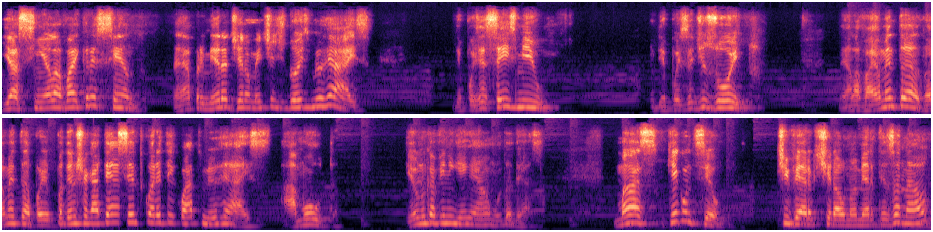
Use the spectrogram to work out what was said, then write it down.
E assim ela vai crescendo. Né? A primeira geralmente é de dois mil reais. Depois é seis mil. Depois é 18. Ela vai aumentando, vai aumentando, podendo chegar até 144 mil reais a multa. Eu nunca vi ninguém ganhar uma multa dessa. Mas o que aconteceu? Tiveram que tirar o nome artesanal.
